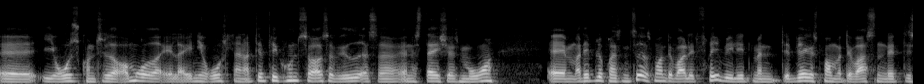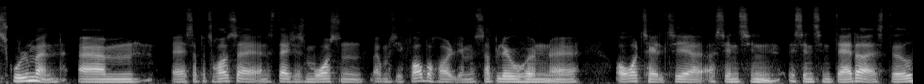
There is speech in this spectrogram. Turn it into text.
øh, i russisk kontrollerede områder, eller inde i Rusland. Og det fik hun så også at vide, altså Anastasias mor. Øhm, og det blev præsenteret som om, det var lidt frivilligt, men det virkede som om, at det var sådan lidt, det skulle man. Øhm, altså på trods af Anastasias mor sådan, hvad kan man sige, forbehold, jamen så blev hun øh, overtalt til at, at sende, sin, at sende sin datter afsted.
